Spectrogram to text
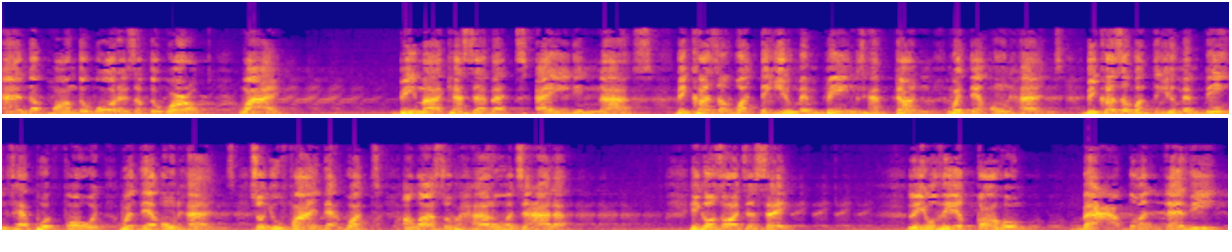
and upon the waters of the world. Why? Bima kasabat aydin nas Because of what the human beings have done with their own hands. Because of what the human beings have put forward with their own hands. So you find that what? Allah subhanahu wa ta'ala, He goes on to say, لِيُذِيقَهُمْ بَعْضَ الَّذِي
